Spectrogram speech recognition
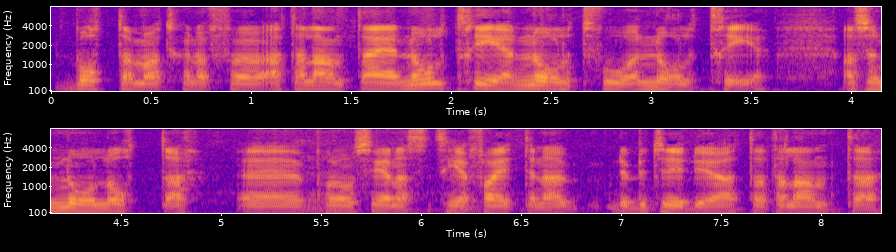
bortamatcherna för Atalanta är 0-3, 0-2, 0-3. Alltså 0-8 eh, på de senaste tre fighterna. Det betyder ju att Atalanta,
